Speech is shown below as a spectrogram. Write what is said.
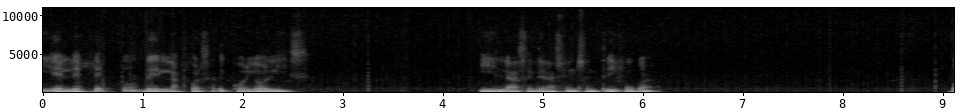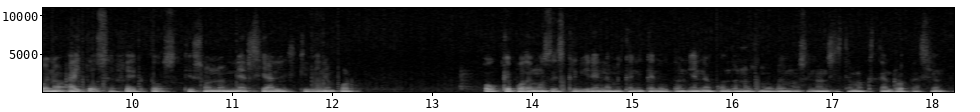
Y el efecto de la fuerza de Coriolis y la aceleración centrífuga, bueno, hay dos efectos que son no inerciales, que vienen por, o que podemos describir en la mecánica newtoniana cuando nos movemos en un sistema que está en rotación.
